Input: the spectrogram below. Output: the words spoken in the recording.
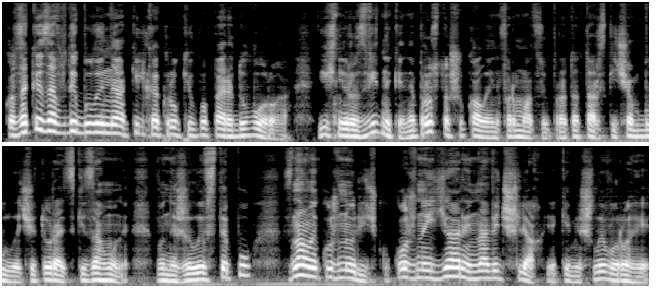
Козаки завжди були на кілька кроків попереду ворога. Їхні розвідники не просто шукали інформацію про татарські чамбули чи турецькі загони. Вони жили в степу, знали кожну річку, кожний яр і навіть шлях, яким йшли вороги.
